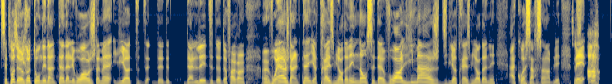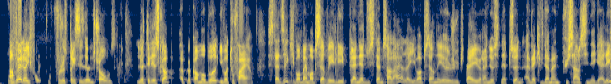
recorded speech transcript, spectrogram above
C'est pas de retourner dans le temps, d'aller voir justement, il y a d'aller de, faire un, un, voyage dans le temps il y a 13 milliards d'années. Non, c'est de voir l'image d'il y a 13 milliards d'années, à quoi ça ressemblait. Mais ah, en fait, là, il faut, juste préciser une chose. Le télescope, un peu comme mobile, il va tout faire. C'est-à-dire qu'il va même observer les planètes du système solaire. Là. Il va observer euh, Jupiter, Uranus, Neptune, avec évidemment une puissance inégalée.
